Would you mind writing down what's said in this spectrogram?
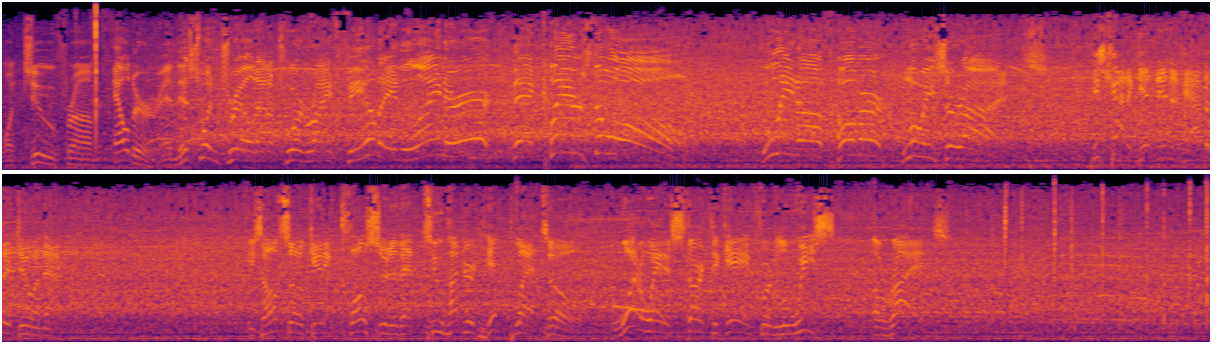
1-2 from Elder, and this one drilled out toward right field. A liner that clears the wall. Leadoff homer, Luis Arraez. He's kind of getting in the habit of doing that. He's also getting closer to that 200 hit plateau. What a way to start the game for Luis Arraez.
